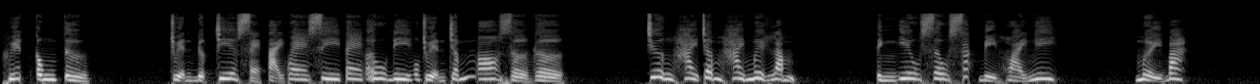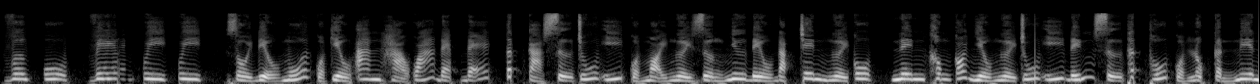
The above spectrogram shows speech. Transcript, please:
Huyết công từ. Chuyện được chia sẻ tại que ctod.org. Chương 225. Tình yêu sâu sắc bị hoài nghi. 13. Vương U, V, Quy, Quy, rồi điệu múa của Kiều An Hảo quá đẹp đẽ, tất cả sự chú ý của mọi người dường như đều đặt trên người cô, nên không có nhiều người chú ý đến sự thất thố của Lục Cẩn Niên.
